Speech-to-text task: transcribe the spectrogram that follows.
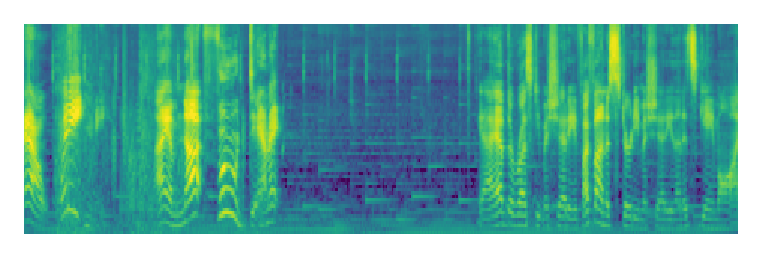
Ow, quit eating me. I am not food, damn it. Yeah, I have the rusty machete. If I find a sturdy machete, then it's game on.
